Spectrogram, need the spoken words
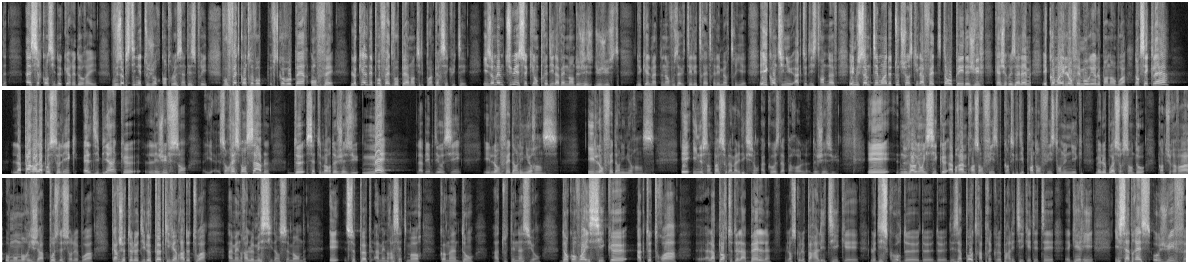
incirconcis de cœur et d'oreille. Vous obstinez toujours contre le Saint-Esprit. Vous faites contre ce que vos pères ont fait. Lequel des prophètes vos pères n'ont-ils point persécuté? Ils ont même tué ceux qui ont prédit l'avènement du juste, duquel maintenant vous avez été les traîtres et les meurtriers. Et il continue, acte 10, 39. Et nous sommes témoins de toutes choses qu'il a faites, tant au pays des Juifs qu'à Jérusalem, et comment ils l'ont fait mourir le pendant au bois. Donc c'est clair, la parole apostolique, elle dit bien que les Juifs sont, sont responsables de cette mort de Jésus. Mais, la Bible dit aussi, ils l'ont fait dans l'ignorance. Ils l'ont fait dans l'ignorance. Et ils ne sont pas sous la malédiction à cause de la parole de Jésus. Et nous voyons ici que Abraham prend son fils, quand il dit Prends ton fils, ton unique, mets le bois sur son dos. Quand tu reviendras au mont Morija, pose-le sur le bois. Car je te le dis, le peuple qui viendra de toi amènera le Messie dans ce monde et ce peuple amènera cette mort comme un don à toutes les nations. Donc on voit ici que acte 3, à la porte de la belle, lorsque le paralytique et le discours des apôtres après que le paralytique ait été guéri, il s'adresse aux Juifs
